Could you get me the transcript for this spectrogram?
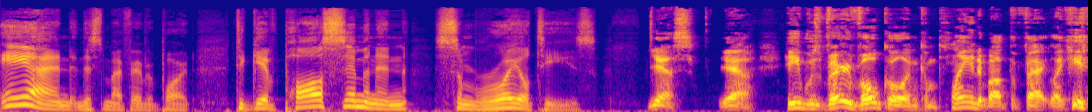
and, and this is my favorite part, to give Paul Simonon some royalties. Yes, yeah. He was very vocal and complained about the fact, like he,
